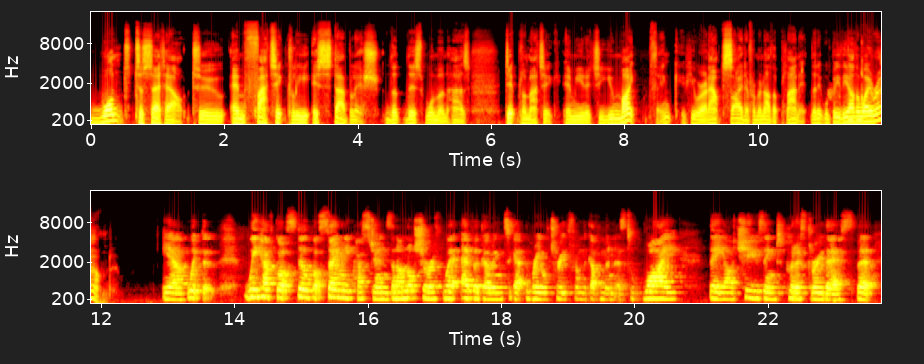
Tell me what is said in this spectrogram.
want to set out to emphatically establish that this woman has diplomatic immunity? You might think, if you were an outsider from another planet, that it would be the other way around. Yeah, we, we have got still got so many questions, and I'm not sure if we're ever going to get the real truth from the government as to why they are choosing to put us through this. But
